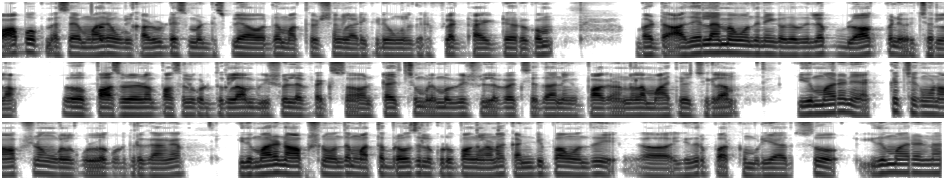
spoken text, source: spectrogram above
பாப்அப் மெசேஜ் மாதிரி உங்களுக்கு அட்வர்டைஸ்மெண்ட் டிஸ்ப்ளே ஆகிறது மற்ற விஷயங்கள் அடிக்கடி உங்களுக்கு ரிஃப்ளெக்ட் ஆகிட்டே இருக்கும். பட் அது எல்லாமே வந்து நீங்கள் இதில பிளாக் பண்ணி வச்சிடலாம் ஓ பாஸ்வேர்ட் கொடுத்துக்கலாம் விஷுவல் எஃபெக்ட்ஸ் டச் மூலியமா விஷுவல் எஃபெக்ட்ஸ் எதாவது நீங்கள் பார்க்கணும்னாலும் மாற்றி வச்சுக்கலாம். இது மாதிரியான எக்கச்சக்கமான ஆப்ஷனும் உங்களுக்கு உள்ளே கொடுத்துருக்காங்க இது மாதிரியான ஆப்ஷன் வந்து மற்ற ப்ரௌசரில் கொடுப்பாங்களானா கண்டிப்பாக வந்து எதிர்பார்க்க முடியாது. ஸோ இது மாதிரியான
